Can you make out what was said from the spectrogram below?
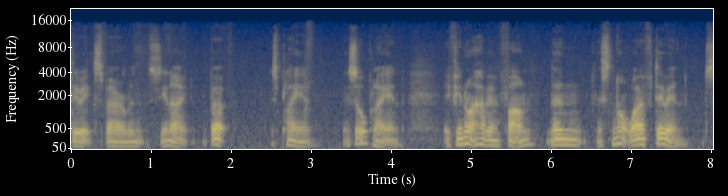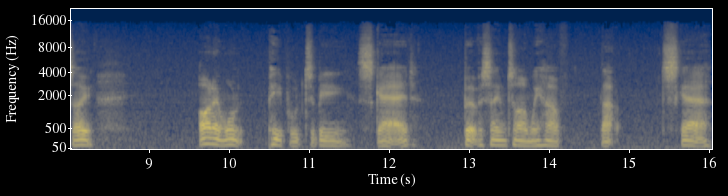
do experiments. You know, but it's playing. It's all playing. If you're not having fun, then it's not worth doing. So I don't want people to be scared, but at the same time we have that scare,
